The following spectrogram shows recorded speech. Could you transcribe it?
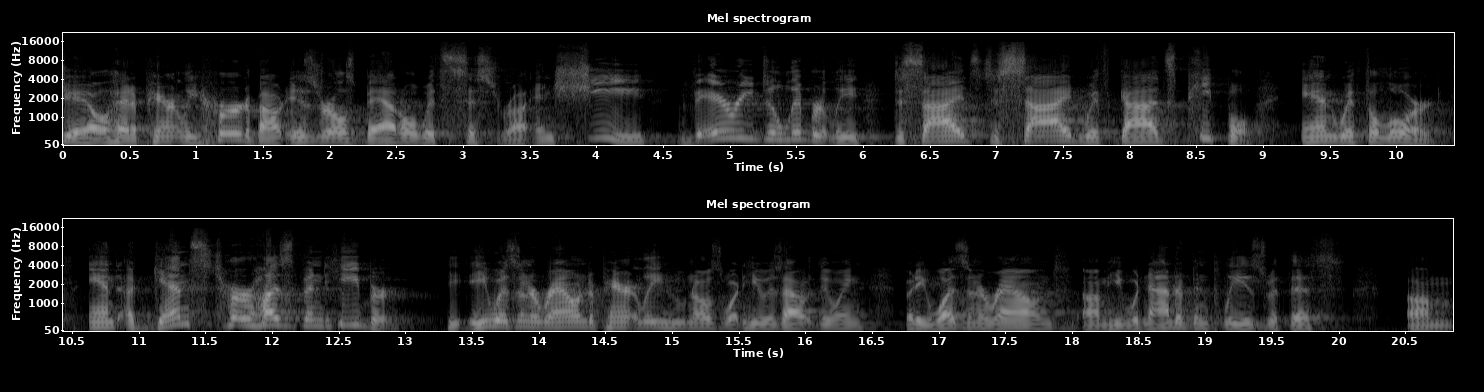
Jael had apparently heard about Israel's battle with Sisera, and she very deliberately decides to side with God's people and with the Lord and against her husband Heber. He, wasn't around, apparently. Who knows what he was out doing, but he wasn't around. Um, he would not have been pleased with this. Um,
